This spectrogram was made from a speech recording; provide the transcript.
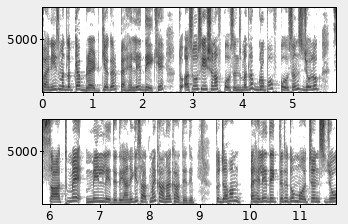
पनीज मतलब क्या? ब्रेड की अगर पहले देखें तो एसोसिएशन ऑफ़ पर्सन मतलब ग्रुप ऑफ़ पर्सन जो लोग साथ में मिल लेते थे, यानी कि साथ में खाना खाते थे। तो जब हम पहले देखते थे तो मर्चेंट्स जो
